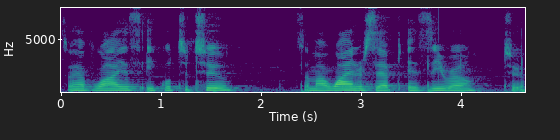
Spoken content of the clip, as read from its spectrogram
So I have y is equal to 2. So my y-intercept is 0, 2. All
